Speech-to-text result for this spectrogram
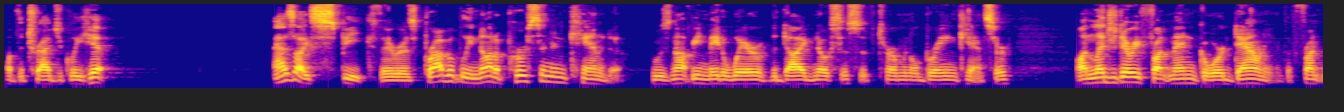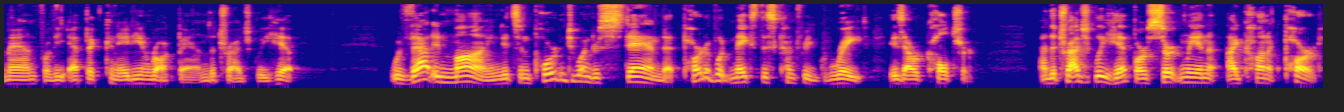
of the Tragically Hip. As I speak, there is probably not a person in Canada who has not been made aware of the diagnosis of terminal brain cancer on legendary frontman Gord Downie, the frontman for the epic Canadian rock band The Tragically Hip. With that in mind, it's important to understand that part of what makes this country great is our culture. And the Tragically Hip are certainly an iconic part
